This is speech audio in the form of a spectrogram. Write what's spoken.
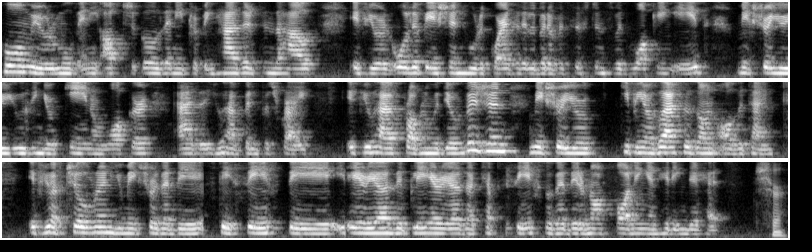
home. You remove any obstacles any tripping hazards in the house. If you're an older patient who requires a little bit of assistance with walking aids make sure you're using your cane or walker as you have been prescribed. If you have problem with your vision make sure you're keeping your glasses on all the time if you have children you make sure that they stay safe. The areas they play areas are kept safe so that they're not falling and hitting their heads. Sure.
